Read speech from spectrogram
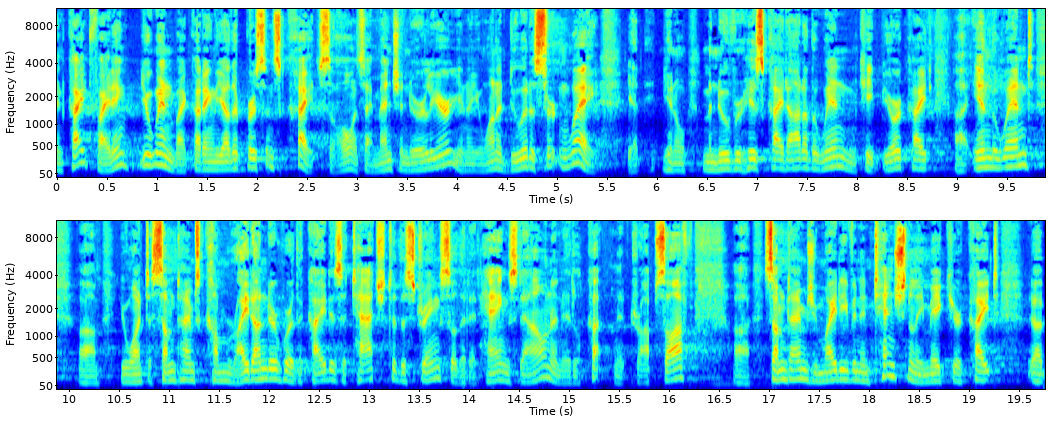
In kite fighting, you win by cutting the other person's kite. So, as I mentioned earlier, you know, you want to do it a certain way. Yet, you know, maneuver his kite out of the wind and keep your kite uh, in the wind. Um, you want to sometimes come right under where the kite is attached to the string so that it hangs down and it'll cut and it drops off. Uh, sometimes you might even intentionally make your kite uh,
